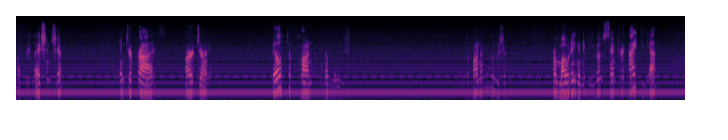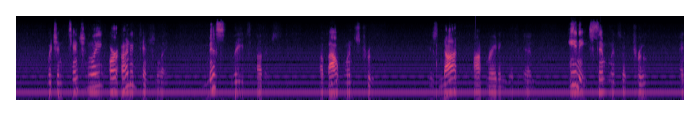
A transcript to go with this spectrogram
of relationship, enterprise, or journey built upon an illusion. Built upon an illusion, promoting an egocentric idea which intentionally or unintentionally misleads others about one's truth is not operating within any semblance of truth and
